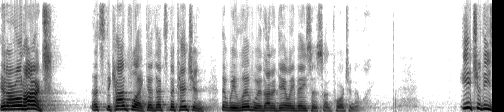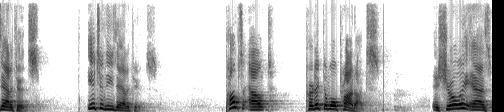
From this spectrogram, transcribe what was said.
in our own hearts. That's the conflict, that's the tension that we live with on a daily basis, unfortunately. Each of these attitudes, each of these attitudes pumps out predictable products as surely as,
